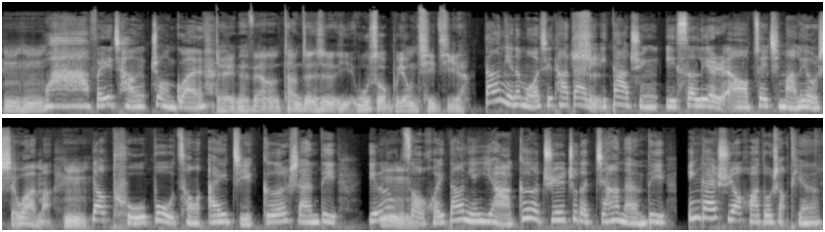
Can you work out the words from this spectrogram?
嗯哼，哇，非常壮观。对，那非常，他们真的是无所不用其极啊。当年的摩西他带领一大群以色列人哦，最起码六十万嘛，嗯，要徒步从埃及戈山地一路嗯走回当年雅各居住的迦南地，应该需要花多少天？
